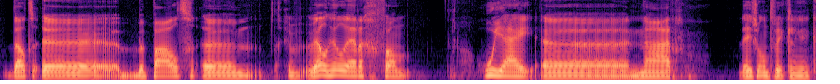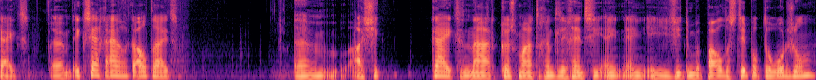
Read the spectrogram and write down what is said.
dat eh, bepaalt ehm, wel heel erg van hoe jij eh, naar deze ontwikkelingen kijkt. Um, ik zeg eigenlijk altijd, um, als je kijkt naar kunstmatige intelligentie en, en je ziet een bepaalde stip op de horizon,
